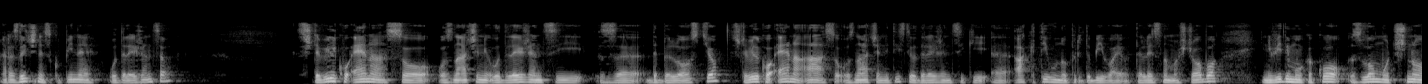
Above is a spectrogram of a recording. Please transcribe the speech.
različne skupine udeležencev. S številko ena so označeni udeleženci z debelostjo, s številko ena A so označeni tisti udeleženci, ki eh, aktivno pridobivajo telesno maščobo in vidimo, kako zelo močno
